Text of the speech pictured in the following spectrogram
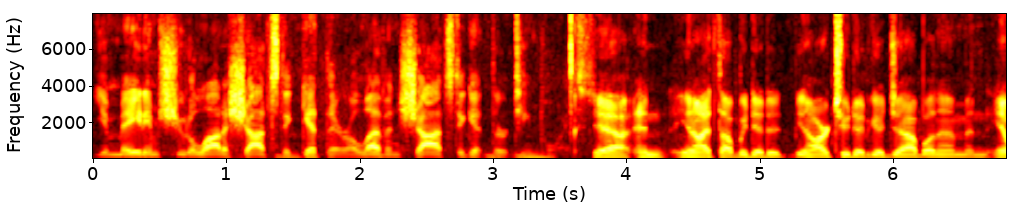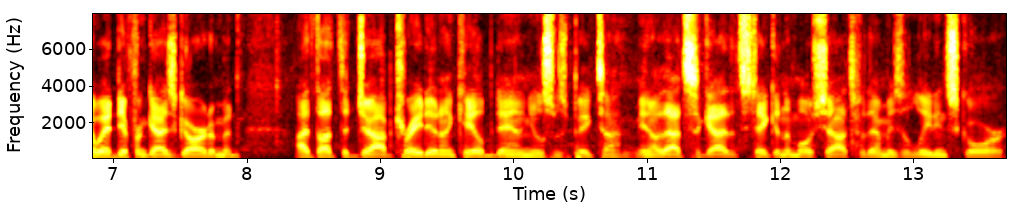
you made him shoot a lot of shots to get there 11 shots to get 13 points. Yeah, and you know, I thought we did it. You know, our two did a good job with him, and you know, we had different guys guard him, and I thought the job Trey did on Caleb Daniels was big time. You know, that's the guy that's taken the most shots for them. He's a leading scorer.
